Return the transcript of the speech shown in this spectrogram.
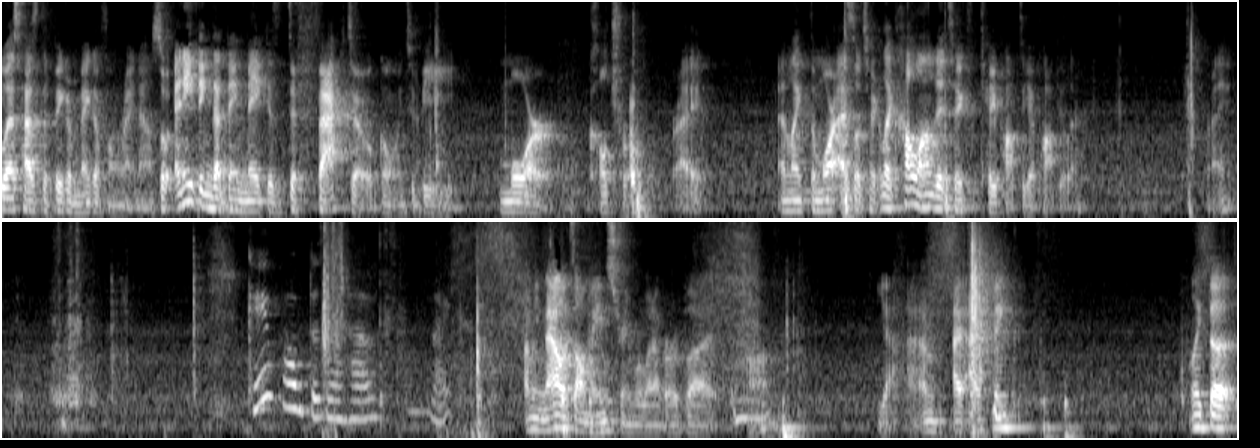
U.S. has the bigger megaphone right now. So anything that they make is de facto going to be more cultural, right? And like the more esoteric, like how long did it take for K-pop to get popular, right? K-pop doesn't have like I mean, now it's all mainstream or whatever, but um, yeah, I'm, I, I think like the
